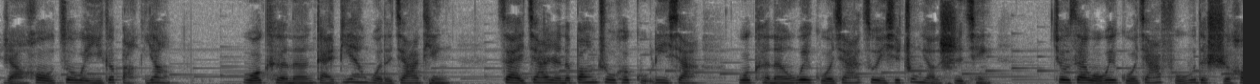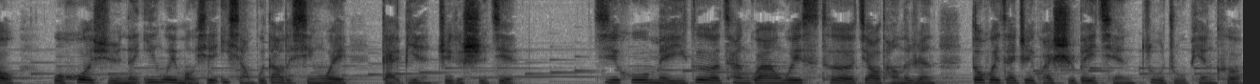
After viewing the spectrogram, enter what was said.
然后作为一个榜样，我可能改变我的家庭。在家人的帮助和鼓励下，我可能为国家做一些重要的事情。就在我为国家服务的时候，我或许能因为某些意想不到的行为改变这个世界。几乎每一个参观威斯特教堂的人都会在这块石碑前驻足片刻。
